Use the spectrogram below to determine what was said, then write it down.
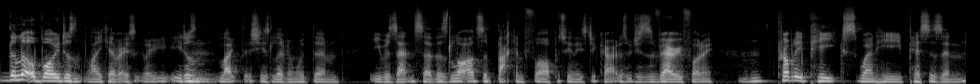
the little boy doesn't like her. Basically, he doesn't Mm. like that she's living with them. He resents her. There's lots of back and forth between these two characters, which is very funny. Mm-hmm. Probably peaks when he pisses in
